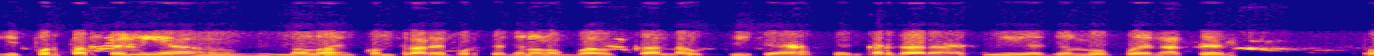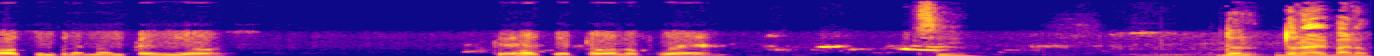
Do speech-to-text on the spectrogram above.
y, y por parte mía no los encontraré porque yo no los voy a buscar. La justicia se encargará si ellos lo pueden hacer o simplemente Dios, que es el que todo lo puede. Sí. Don, don Álvaro,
